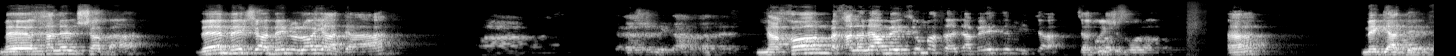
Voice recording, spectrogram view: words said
מחלל שבת, ומשה רבנו לא ידע, נכון, בחללי המזום אתה יודע באיזה מיטה. צריך מישהו... אה? מגדף.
